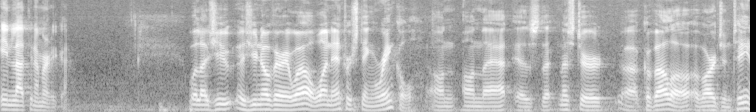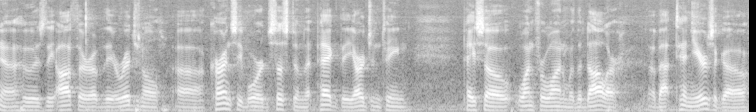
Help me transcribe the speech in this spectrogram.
in Latin America? Well, as you, as you know very well, one interesting wrinkle on, on that is that Mr. Uh, Cavallo of Argentina, who is the author of the original uh, currency board system that pegged the Argentine peso one for one with the dollar about 10 years ago,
